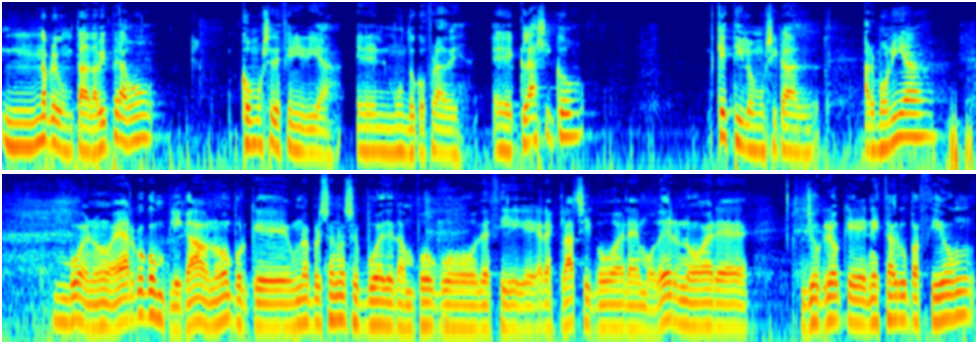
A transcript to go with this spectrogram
Una pregunta, David Peragón, ¿cómo se definiría en el mundo cofrade? Eh, ¿Clásico? ¿Qué estilo musical? ¿Armonía? Bueno, es algo complicado, ¿no? Porque una persona no se puede tampoco decir eres clásico, eres moderno, eres... Yo creo que en esta agrupación...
